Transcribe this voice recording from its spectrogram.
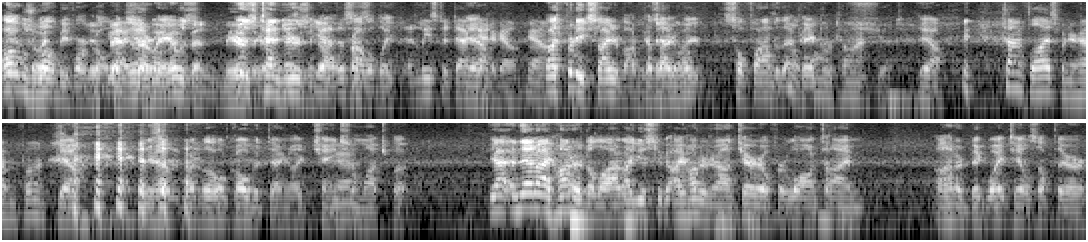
oh it was So well it- before it's covid been yeah, several- wait, it it's was been it years was ago. 10 This- years yeah, ago this is probably at least a decade Yeah. ago. Yeah. i was pretty excited about it because that I, long? So fond of that a paper long time. Shit. yeah Time flies when you're having fun. Yeah, when you have the whole COVID thing like changed so Yeah. much, but yeah, and then I hunted a lot. I used to go, I hunted in Ontario for a long time. I hunted big whitetails up there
